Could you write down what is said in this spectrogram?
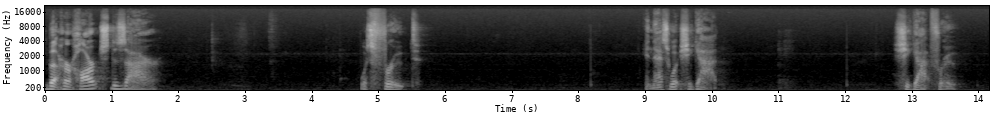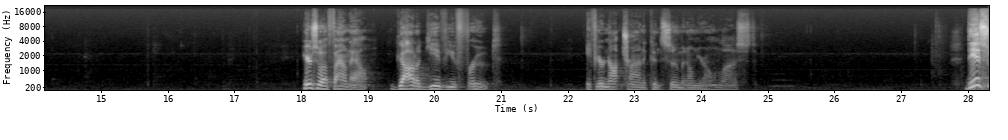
but her heart's desire was fruit. And that's what she got. She got fruit. Here's what I found out God will give you fruit if you're not trying to consume it on your own lust. This,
